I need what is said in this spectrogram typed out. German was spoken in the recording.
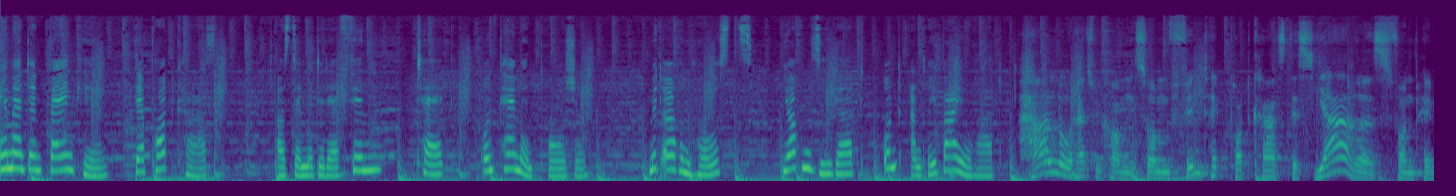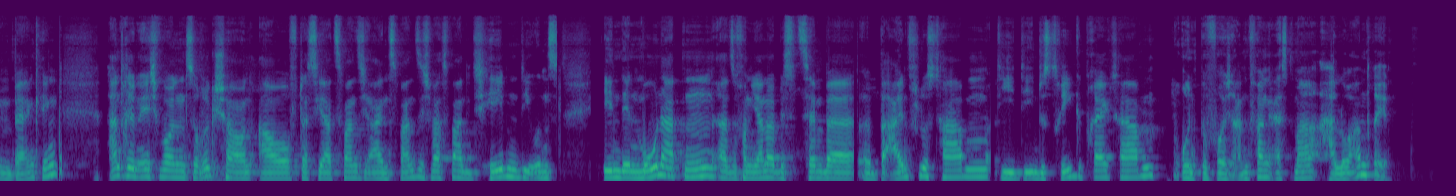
Payment and Banking, der Podcast aus der Mitte der Fin, Tech und Payment Branche. Mit euren Hosts Jochen Siegert und André Bajorath. Hallo, herzlich willkommen zum Fintech-Podcast des Jahres von Payment Banking. André und ich wollen zurückschauen auf das Jahr 2021. Was waren die Themen, die uns in den Monaten, also von Januar bis Dezember, äh, beeinflusst haben, die die Industrie geprägt haben? Und bevor ich anfange, erstmal Hallo André.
